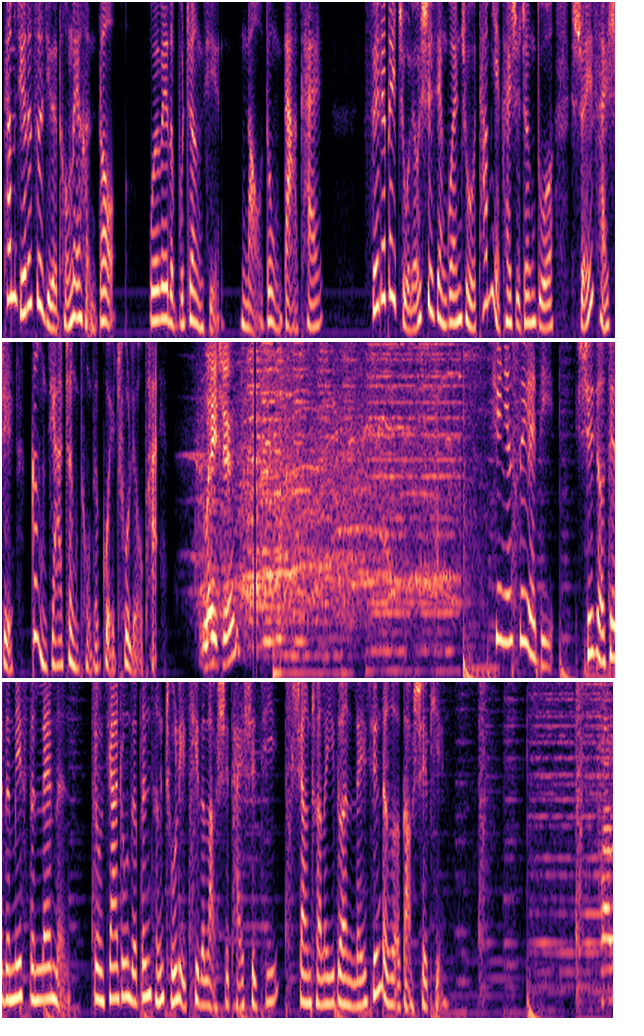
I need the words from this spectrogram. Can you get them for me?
他们觉得自己的同类很逗，微微的不正经，脑洞大开。随着被主流视线关注，他们也开始争夺谁才是更加正统的鬼畜流派。雷军，去年四月底。十九岁的 Mr. Lemon 用家中的奔腾处理器的老式台式机上传了一段雷军的恶搞视频。Hello,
